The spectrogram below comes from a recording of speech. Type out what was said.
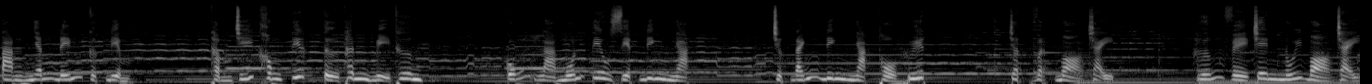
Tàn nhẫn đến cực điểm. Thậm chí không tiếc tự thân bị thương. Cũng là muốn tiêu diệt Đinh Nhạc. Trực đánh Đinh Nhạc thổ huyết. Chật vật bỏ chạy. Hướng về trên núi bỏ chạy.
